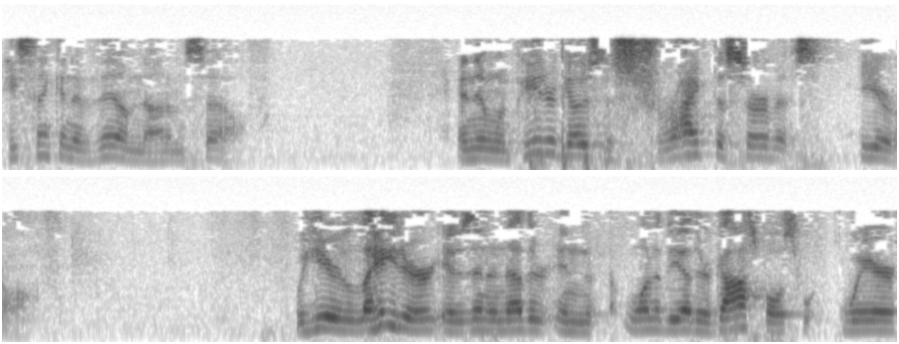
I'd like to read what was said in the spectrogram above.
He's thinking of them, not himself. And then when Peter goes to strike the servant's ear off, we hear later is in another in one of the other gospels where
